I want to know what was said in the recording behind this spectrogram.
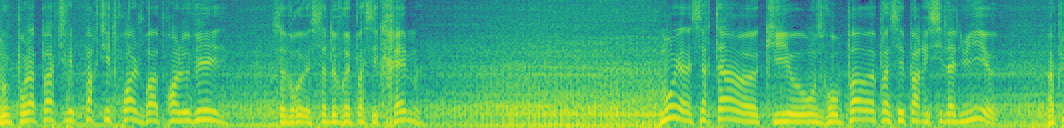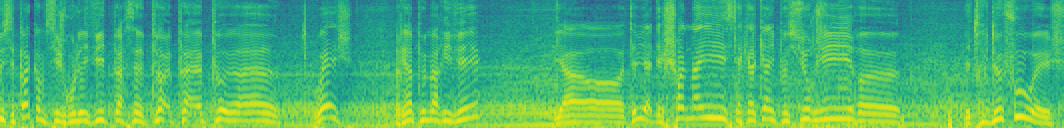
Donc pour la partie, partie 3, je reapprends à lever. Ça devrait, passer crème. Bon, il y en a certains euh, qui n'oseront pas passer par ici la nuit. En plus, c'est pas comme si je roulais vite. Personne, peu, peu- euh, wesh, rien peut m'arriver. Il y a, vu, il y a des champs de maïs. Il y a quelqu'un, il peut surgir. euh, des trucs de fou, wesh.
